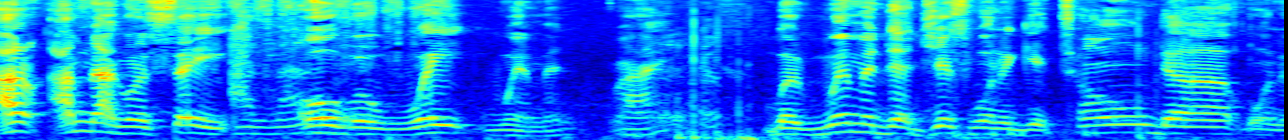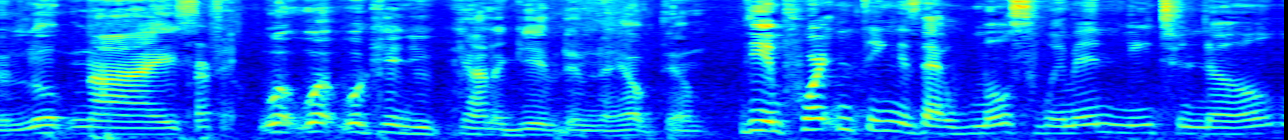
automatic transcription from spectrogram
I don't, I'm not going to say overweight women, right? But women that just want to get toned up, want to look nice. Perfect. What what what can you kind of give them to help them? the important thing is that most women need to know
